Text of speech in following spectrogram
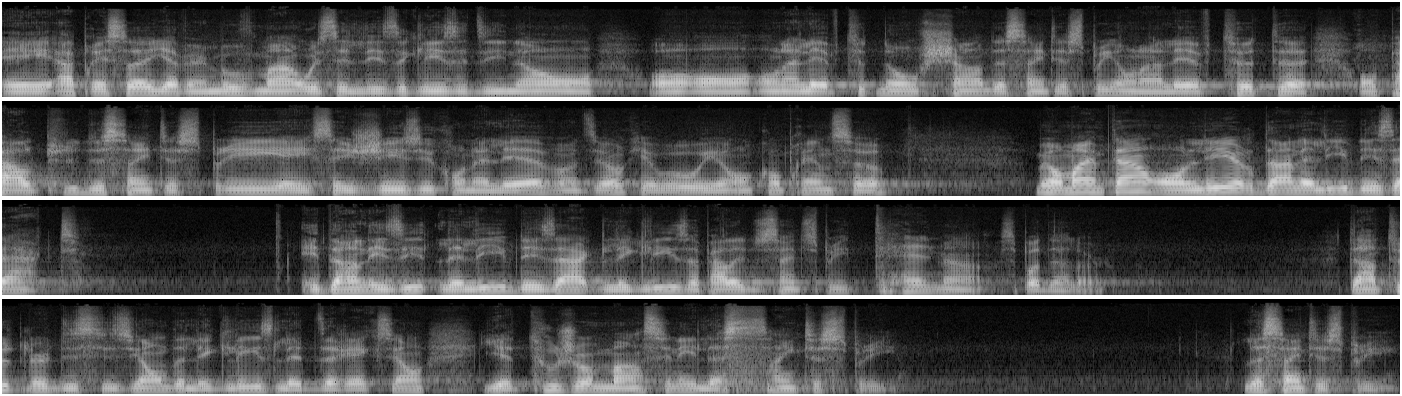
Et après ça, il y avait un mouvement où les églises ont dit non, on, enlève tous nos chants de Saint-Esprit, on enlève tout, euh, on parle plus de Saint-Esprit et c'est Jésus qu'on enlève. On dit OK, oui, oui, on comprend ça. Mais en même temps, on lit dans le livre des Actes. Et dans les, le livre des Actes, l'Église a parlé du Saint-Esprit tellement, c'est pas d'allure. Dans toutes leurs décisions de l'Église, la direction, il a toujours mentionné le Saint-Esprit. Le Saint-Esprit.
